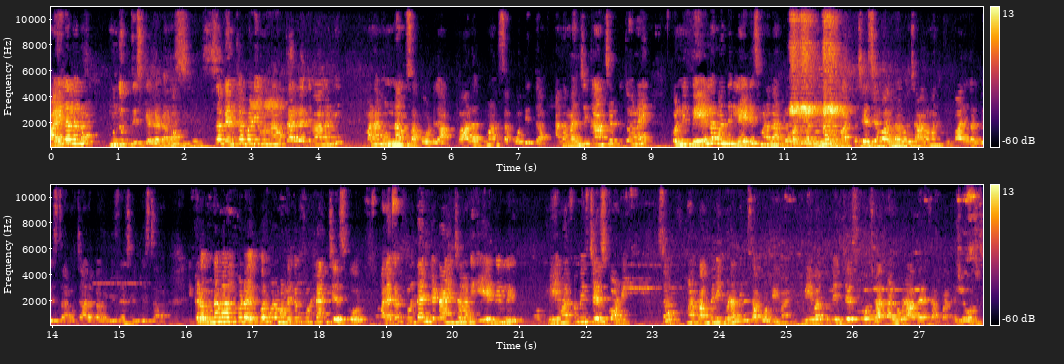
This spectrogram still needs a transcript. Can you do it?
మహిళలను ముందుకు తీసుకెళ్ళడము. సో వెనుకబడి ఉన్న తరగతి వాళ్ళని మనం ఉన్నాం సపోర్ట్గా. వాళ్ళకు మనం సపోర్ట్ ఇద్దాం అన్న మంచి కాన్సెప్ట్ తోనే కొన్ని వేల మంది లేడీస్ మన దాంట్లో వర్క్ ఉన్నారు వర్క్ చేసే వాళ్ళు చాలా మందికి ఉపాధి కల్పిస్తాము చాలా రకాల బిజినెస్ కల్పిస్తాము ఇక్కడ ఉన్న వాళ్ళు కూడా ఎవ్వరు కూడా మన దగ్గర ఫుల్ టైం చేసుకోరు. మన దగ్గర ఫుల్ టైం కేటాయించాలని ఏదీ లేదు. మీ వర్క్ మీరు చేసుకోండి. సో మన కంపెనీకి కూడా మీరు సపోర్ట్ ఇవ్వండి. మీ వర్క్ మీరు చేసుకోవచ్చు అక్కడ కూడా ఆదాయం సంపాదించండి లోన్స్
